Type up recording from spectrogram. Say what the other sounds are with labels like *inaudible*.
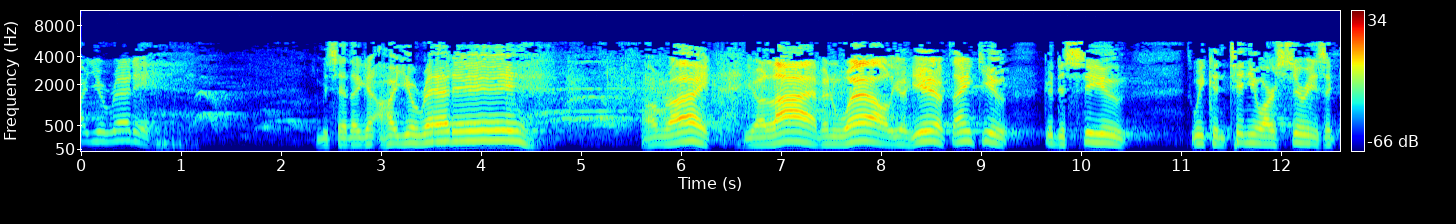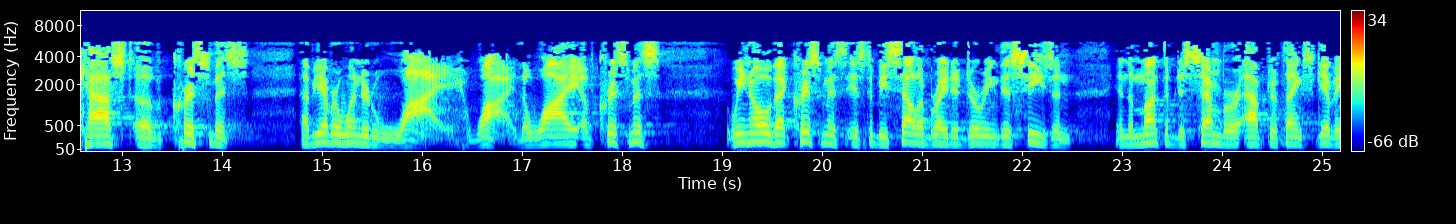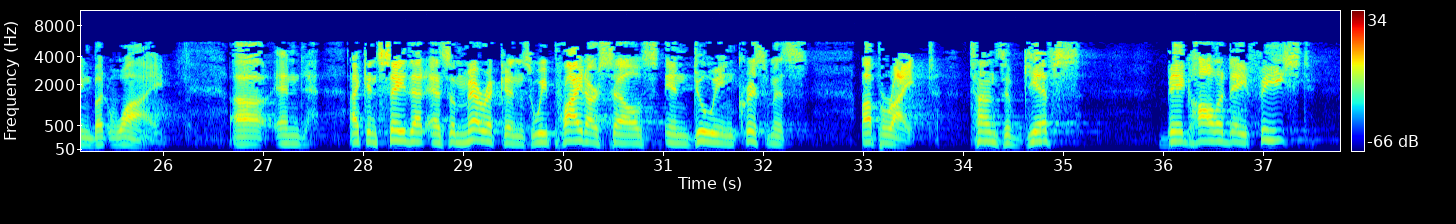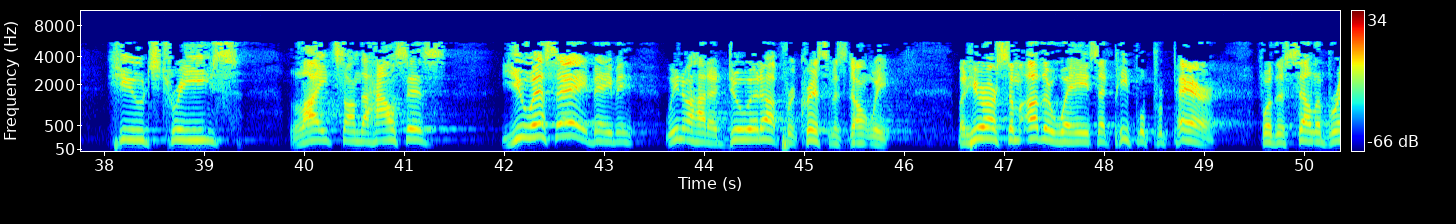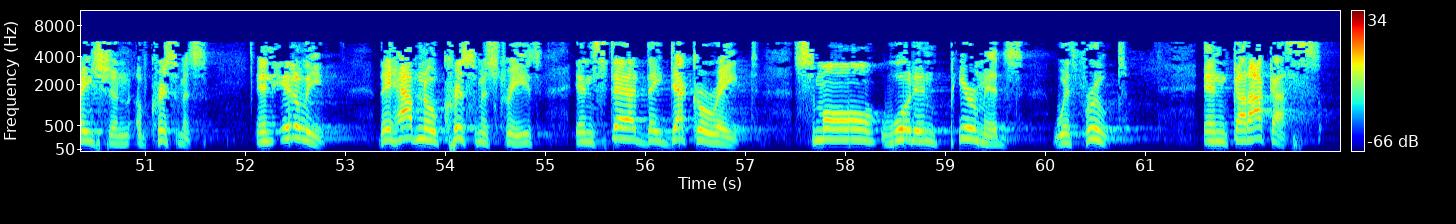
Are you ready? Let me say that again. Are you ready? All right. You're alive and well. You're here. Thank you. Good to see you. We continue our series, A Cast of Christmas. Have you ever wondered why? Why? The why of Christmas? We know that Christmas is to be celebrated during this season in the month of December after Thanksgiving, but why? Uh, and I can say that as Americans, we pride ourselves in doing Christmas upright. Tons of gifts, big holiday feast, huge trees, lights on the houses. USA, baby. We know how to do it up for Christmas, don't we? But here are some other ways that people prepare for the celebration of Christmas. In Italy, they have no Christmas trees. Instead, they decorate small wooden pyramids with fruit. In Caracas,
